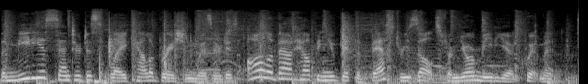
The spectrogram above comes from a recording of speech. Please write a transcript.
The Media Center Display Calibration Wizard is all about helping you get the best results from your media equipment.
